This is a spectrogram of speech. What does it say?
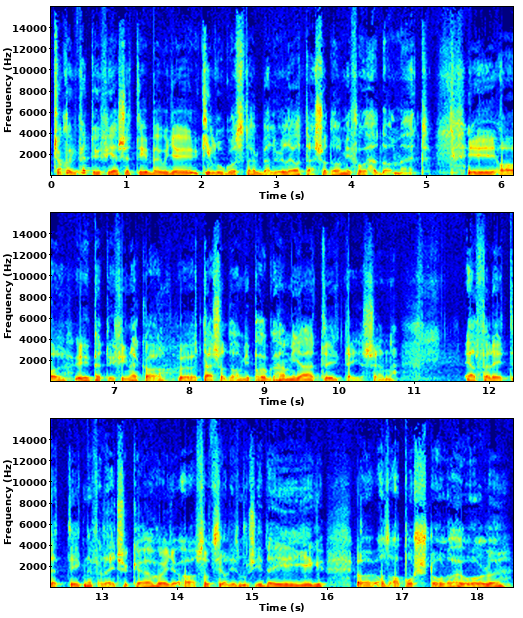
Csak hogy Petőfi esetében ugye kilúgozták belőle a társadalmi forradalmát. A Petőfinek a társadalmi programját teljesen elfelejtették, ne felejtsük el, hogy a szocializmus idejéig az apostolról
